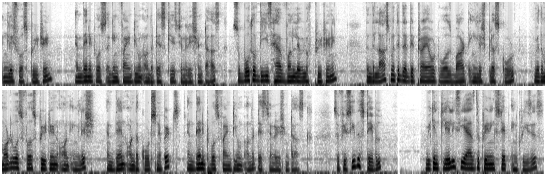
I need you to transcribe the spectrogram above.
English was pre-trained and then it was again fine-tuned on the test case generation task. So both of these have one level of pre-training. Then the last method that they try out was BART English plus code where the model was first pre-trained on English and then on the code snippets and then it was fine-tuned on the test generation task. So if you see this table, we can clearly see as the training step increases,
